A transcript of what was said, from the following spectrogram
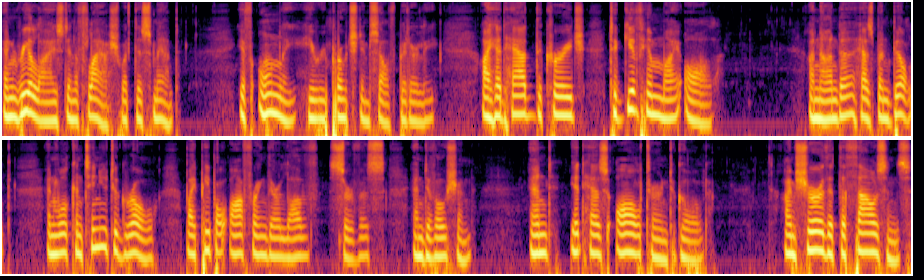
and realized in a flash what this meant. If only, he reproached himself bitterly, I had had the courage to give him my all. Ananda has been built and will continue to grow by people offering their love, service, and devotion, and it has all turned to gold. I'm sure that the thousands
